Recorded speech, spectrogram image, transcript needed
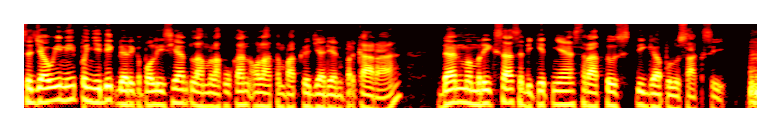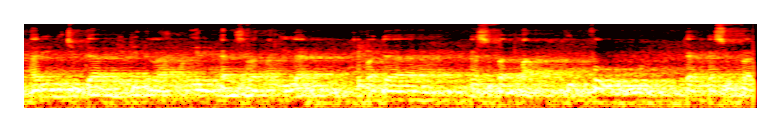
Sejauh ini penyidik dari kepolisian telah melakukan olah tempat kejadian perkara dan memeriksa sedikitnya 130 saksi. Ini juga penyidik telah mengirimkan surat panggilan kepada Kasubat PAM Info dan Kasubat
